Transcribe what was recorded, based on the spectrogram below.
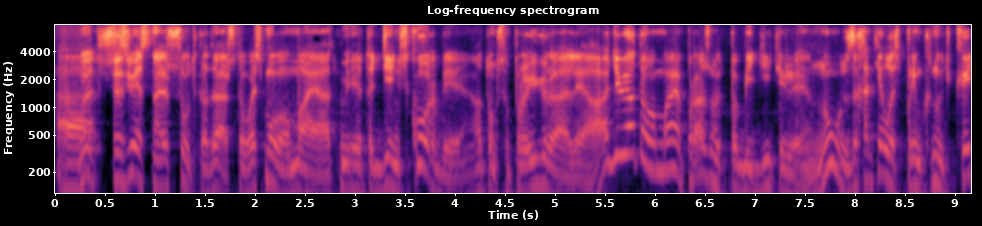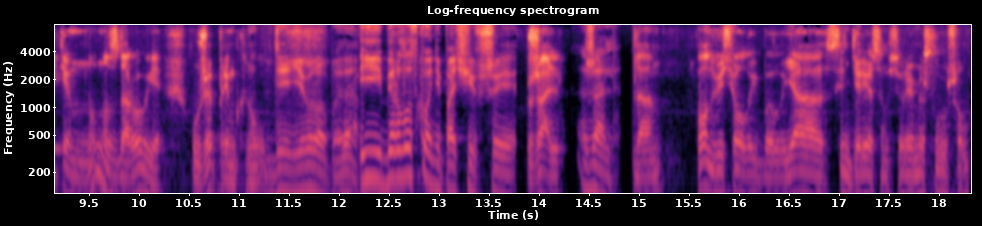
А ну, это же известная шутка, да, что 8 мая это день скорби о том, что проиграли, а 9 мая празднуют победители. Ну, захотелось примкнуть к этим, ну, на здоровье уже примкнул. День Европы, да. И Берлускони почивший. Жаль. Жаль. Да. Он веселый был, я с интересом все время слушал.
